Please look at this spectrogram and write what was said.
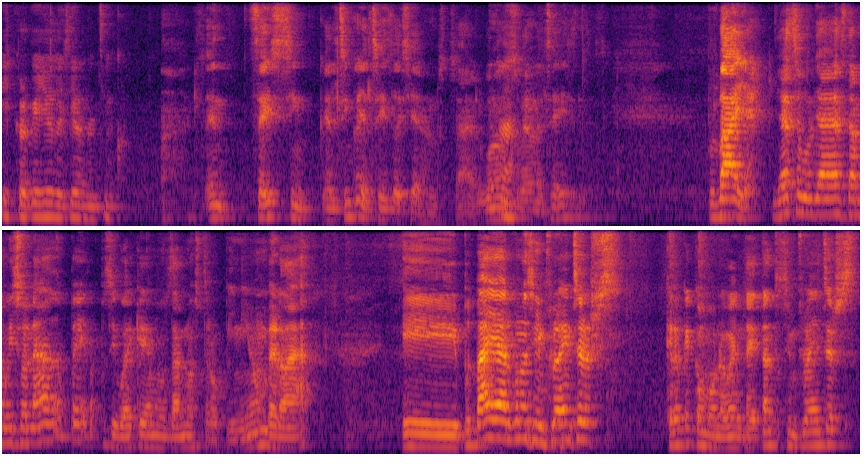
y creo que ellos lo hicieron el 5. En 6, 5, el 5 y el 6 lo hicieron. o sea, algunos Ah. subieron el 6. Pues vaya, ya, ya está muy sonado, pero pues igual queremos dar nuestra opinión, ¿verdad? Y pues vaya, algunos influencers, creo que como noventa y tantos influencers,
